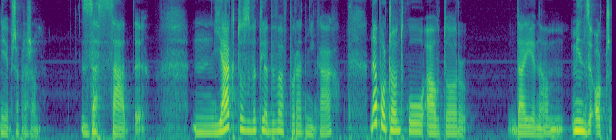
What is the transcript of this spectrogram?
Nie, przepraszam. Zasady. Mm, jak to zwykle bywa w poradnikach, na początku autor daje nam między oczy.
